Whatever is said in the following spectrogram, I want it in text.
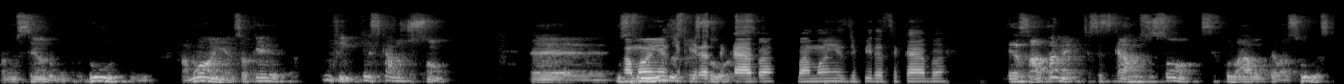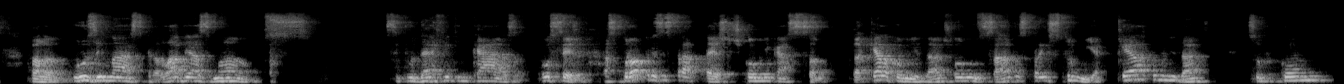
anunciando algum produto, pamonha, não sei o quê, enfim, aqueles carros de som. É, pamonhas de Piracicaba, pamonhas de Piracicaba. Exatamente, esses carros de som circulavam pelas ruas falando, use máscara, lave as mãos, se puder, fique em casa. Ou seja, as próprias estratégias de comunicação daquela comunidade foram usadas para instruir aquela comunidade sobre como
